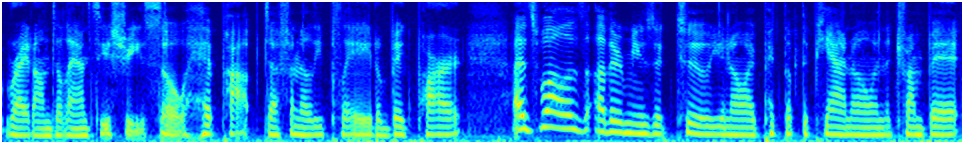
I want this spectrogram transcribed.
right on Delancey Street. So hip hop definitely played a big part, as well as other music too. You know, I picked up the piano and the trumpet.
